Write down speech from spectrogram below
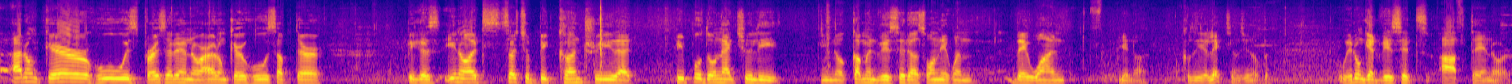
I don't care who is president or I don't care who's up there because, you know, it's such a big country that people don't actually, you know, come and visit us only when they want, you know, because the elections, you know, but we don't get visits often or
